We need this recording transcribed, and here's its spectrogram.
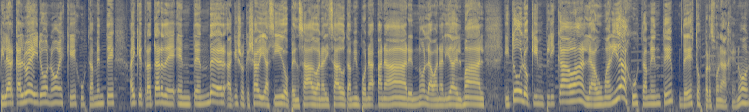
Pilar Calveiro, ¿no? Es que justamente hay que tratar de entender aquello que ya había sido pensado, analizado también por Ana Arendt, ¿no? La banalidad del mal y todo lo que implicaba la humanidad justamente de estos personajes, ¿no?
